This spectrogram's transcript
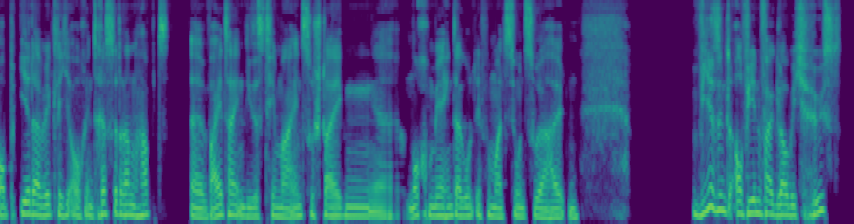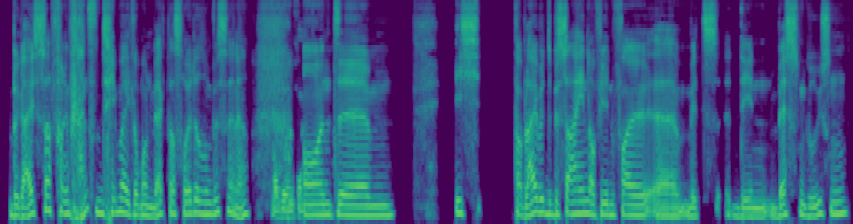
ob ihr da wirklich auch Interesse dran habt, äh, weiter in dieses Thema einzusteigen, äh, noch mehr Hintergrundinformationen zu erhalten. Wir sind auf jeden Fall, glaube ich, höchst begeistert von dem ganzen Thema. Ich glaube, man merkt das heute so ein bisschen. Ja? Und ähm, ich verbleibe bis dahin auf jeden Fall äh, mit den besten Grüßen.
